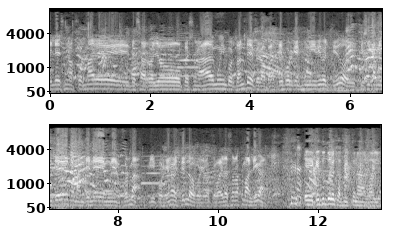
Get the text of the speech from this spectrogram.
baile es una forma de desarrollo personal muy importante, pero aparte porque es muy divertido y físicamente te mantiene muy en forma. Y por qué no decirlo, porque los que bailan son los que más ligan. Eh, ¿Qué tutores asisten al baile?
